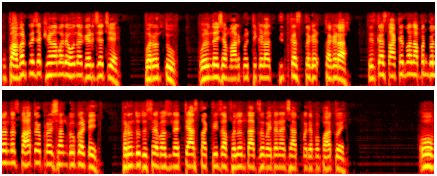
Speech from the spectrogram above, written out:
पॉवर प्लेच्या खेळामध्ये होणं गरजेचे आहे. परंतु गोलंदाजीच्या मार्कवर तिकडा तितकाच तगडा तितकाच ताकदवान आपण गोलंदाज पाहतोय प्रशांत कोकटे परंतु दुसऱ्या बाजूने त्याच ताकदीचा फलंदाज मैदानाच्या आतमध्ये आपण पाहतोय. ओम.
